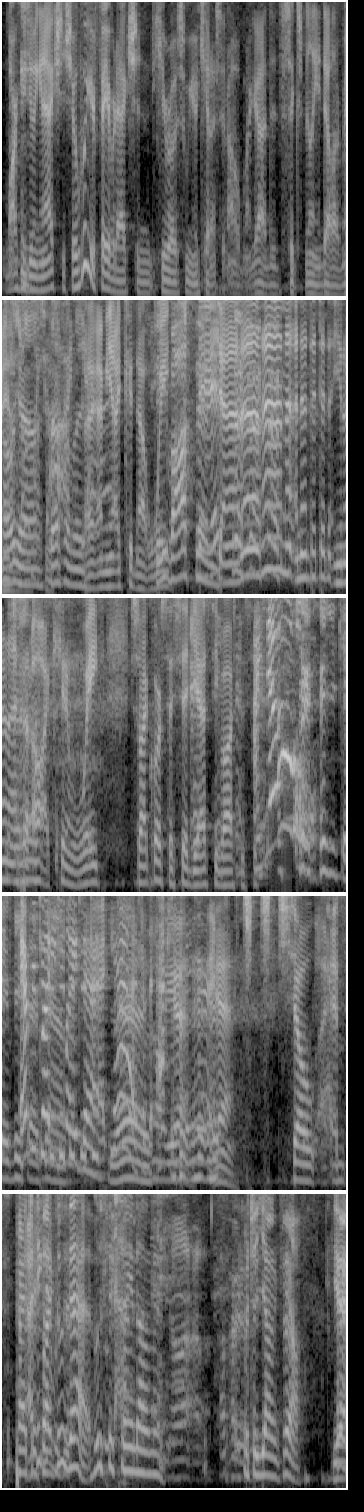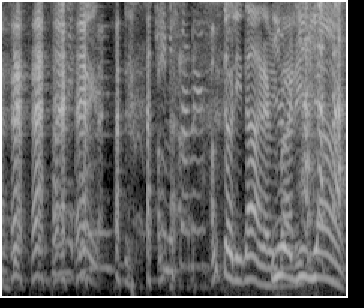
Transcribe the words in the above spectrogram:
Mark, you're doing an action show. Who are your favorite action heroes from your kid?" I said, "Oh my God, the Six Million Dollar Man." Oh, yeah, It's definitely. I, I mean, I could not Steve wait. Steve Austin. You know, and I said, "Oh, I couldn't wait." So of course I said yes. Steve Austin. I know. you can't beat Everybody that. down. played that. Yes, at the Yes. action Yeah, yeah. So I- I Patrick's think like, who's a- that? Who's Six Million Dollar Man? With your young self. Yeah. Dominic Martin, Jaime Sommers. I'm 39, You are everybody. you young.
